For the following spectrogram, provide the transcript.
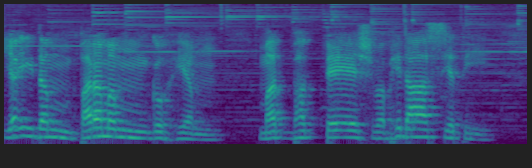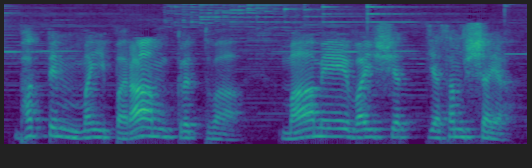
य इदम् परमम् गुह्यम् मद्भक्तेष्वभिधास्यति भक्तिम् मयि पराम् कृत्वा मामे वैष्यत्यसंशयः।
